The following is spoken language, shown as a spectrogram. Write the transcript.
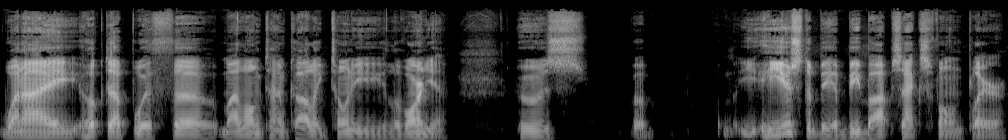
when I hooked up with uh, my longtime colleague Tony Lavorgna, who's uh, he used to be a bebop saxophone player,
